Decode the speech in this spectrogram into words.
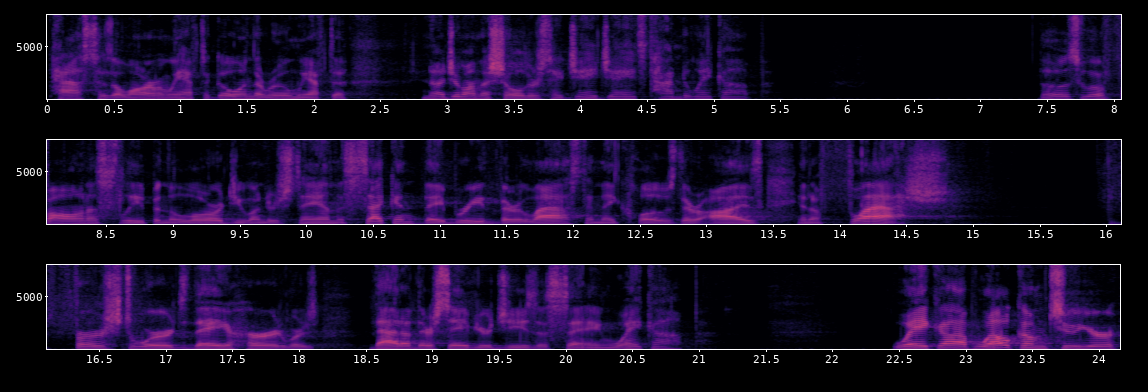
past his alarm, and we have to go in the room. We have to nudge him on the shoulder, say, JJ, it's time to wake up. Those who have fallen asleep in the Lord, you understand, the second they breathe their last and they close their eyes in a flash, the first words they heard was that of their Savior Jesus saying, Wake up. Wake up. Welcome to your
